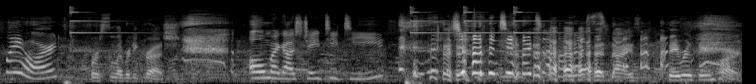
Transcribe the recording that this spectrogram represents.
Play hard. First celebrity crush? Oh my gosh, JTT. Jonathan Taylor Thomas. nice. Favorite theme park?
